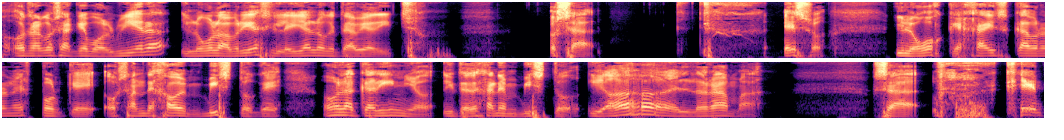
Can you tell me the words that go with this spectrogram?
otra cosa que volviera y luego lo abrías y leías lo que te había dicho. O sea, eso. Y luego os quejáis, cabrones, porque os han dejado en visto que, hola cariño, y te dejan en visto. Y, ah, el drama. O sea, qué,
